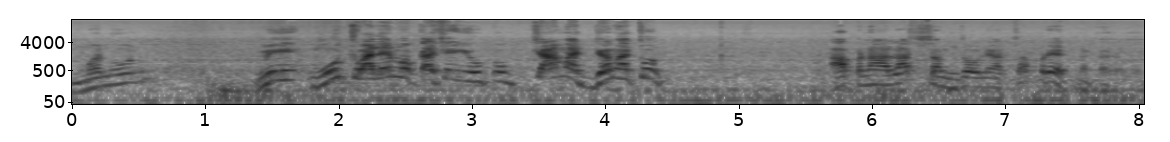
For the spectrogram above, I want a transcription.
म्हणून मी मूचवाले मोकाचे यूट्यूबच्या माध्यमातून आपणाला समजवण्याचा प्रयत्न करत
